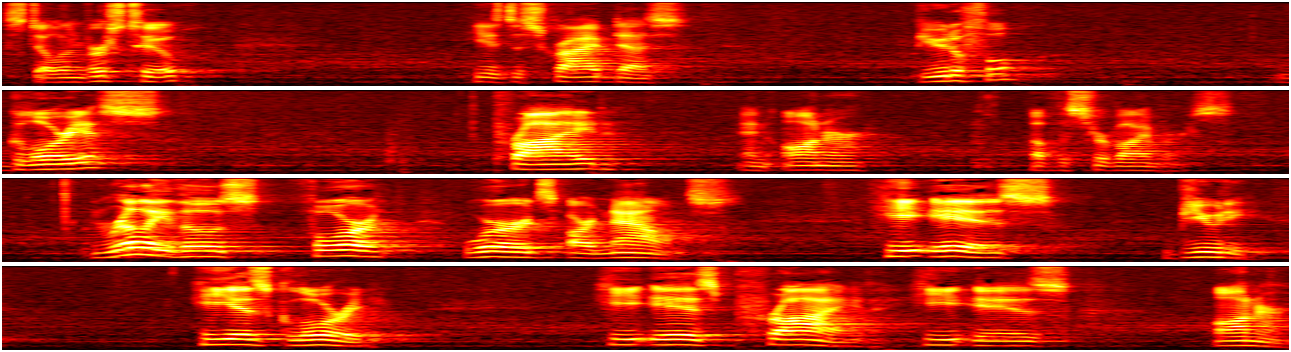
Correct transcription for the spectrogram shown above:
Still in verse 2, he is described as beautiful glorious, pride, and honor of the survivors. And really, those four words are nouns. He is beauty, He is glory, He is pride, He is honor.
